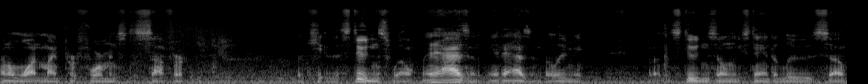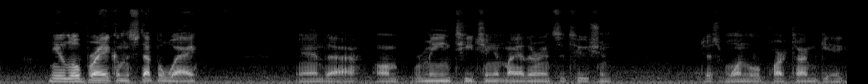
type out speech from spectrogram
I don't want my performance to suffer the, students will. It hasn't. It hasn't. Believe me. But the students only stand to lose. So need a little break. I'm gonna step away, and uh, I'll remain teaching at my other institution. Just one little part-time gig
